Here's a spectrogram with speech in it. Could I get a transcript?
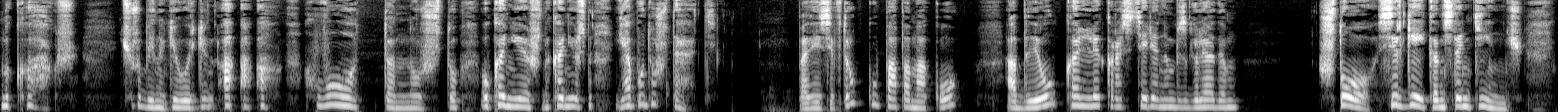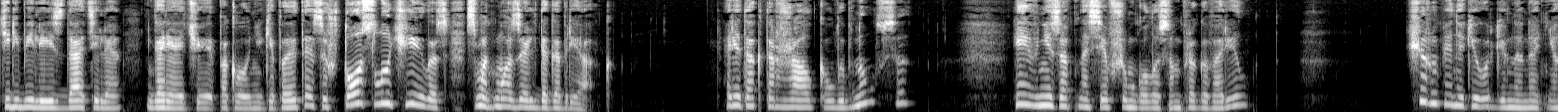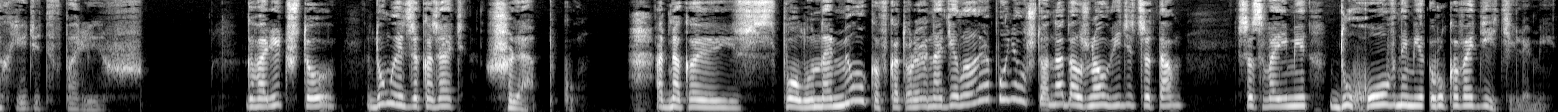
«Ну как же, Чурбина Георгиевна, а, а, а, вот оно что! О, конечно, конечно, я буду ждать!» Повесив трубку, папа Мако обвел коллег растерянным взглядом. «Что, Сергей Константинович?» — теребили издателя горячие поклонники поэтессы. «Что случилось с мадемуазель де Габриак?» Редактор жалко улыбнулся и внезапно севшим голосом проговорил. «Черубина Георгиевна на днях едет в Париж. Говорит, что думает заказать шляпку. Однако из полунамеков, которые она делала, я понял, что она должна увидеться там со своими духовными руководителями.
